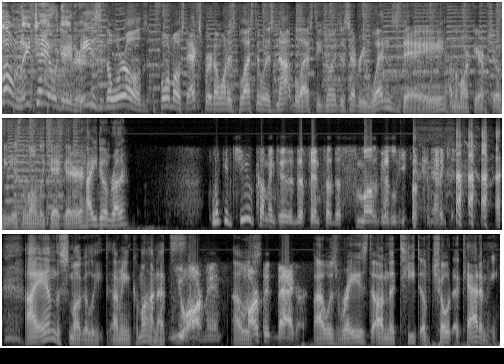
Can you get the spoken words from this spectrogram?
Lonely Tailgater. He's the world's foremost expert on what is blessed and what is not blessed. He joins us every Wednesday on the Mark Arum Show. He is the Lonely Tailgater. How you doing, brother? Look at you coming to the defense of the smug elite of Connecticut. I am the smug elite. I mean, come on. That's you are, man. I was- Carpet bagger. I was raised on the teat of Choate Academy.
